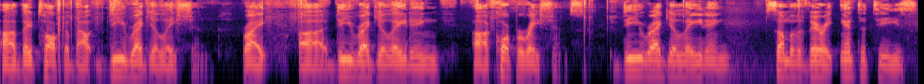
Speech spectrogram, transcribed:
uh, they talk about deregulation, right? Uh, deregulating uh, corporations, deregulating some of the very entities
